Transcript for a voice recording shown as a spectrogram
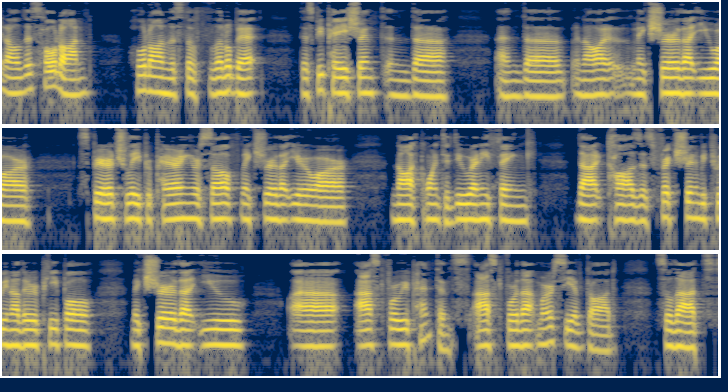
you know, just hold on, hold on just a little bit, just be patient and, uh, and, uh, you know, make sure that you are spiritually preparing yourself, make sure that you are not going to do anything that causes friction between other people, make sure that you uh, ask for repentance, ask for that mercy of God, so that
